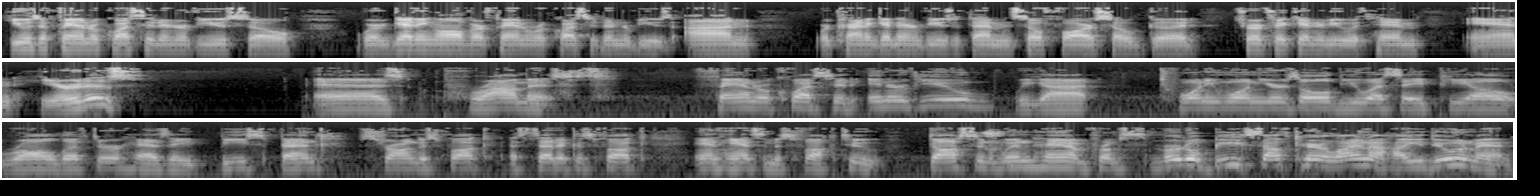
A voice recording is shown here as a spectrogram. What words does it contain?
he was a fan requested interview, so we're getting all of our fan requested interviews on. We're trying to get interviews with them, and so far, so good. Terrific interview with him, and here it is. As promised, fan requested interview. We got 21 years old, USAPL raw lifter, has a beast bench, strong as fuck, aesthetic as fuck, and handsome as fuck too. Dawson Windham from Myrtle Beach, South Carolina. How you doing, man?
